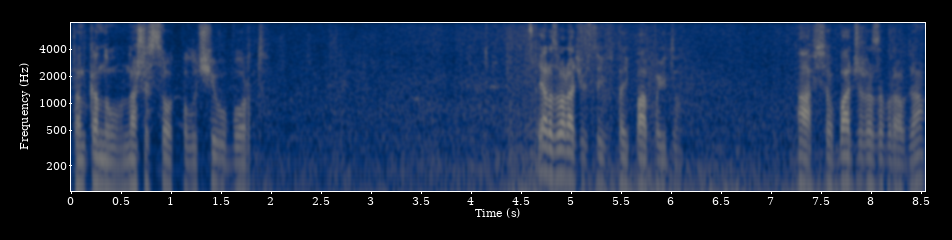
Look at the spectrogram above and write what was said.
Танканув, на 600 получив у борт. Я розворачуюсь і в тайпа пойду. А, все, баджера забрав, да?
